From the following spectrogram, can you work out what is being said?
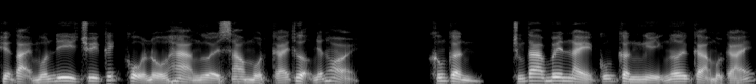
hiện tại muốn đi truy kích cổ nổ hạ người sao một cái thượng nhẫn hỏi. Không cần, chúng ta bên này cũng cần nghỉ ngơi cả một cái.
